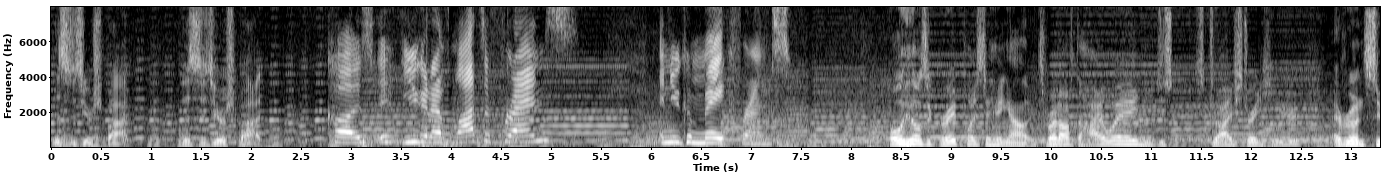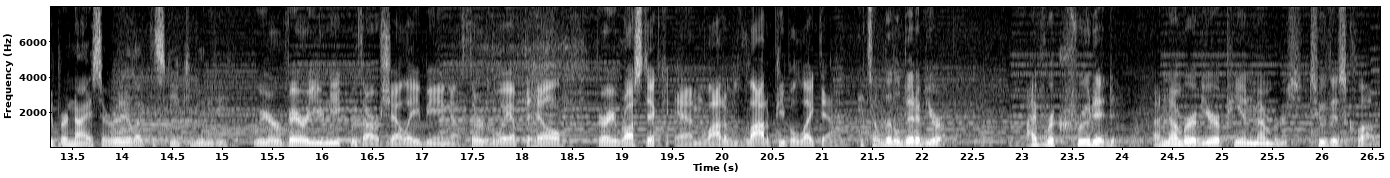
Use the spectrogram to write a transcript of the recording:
this is your spot. This is your spot. Because you can have lots of friends and you can make friends. Holy Hill's is a great place to hang out. It's right off the highway and you just drive straight here. Everyone's super nice. I really like the ski community. We are very unique with our chalet being a third of the way up the hill, very rustic, and a lot of a lot of people like that. It's a little bit of Europe. I've recruited a number of European members to this club,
